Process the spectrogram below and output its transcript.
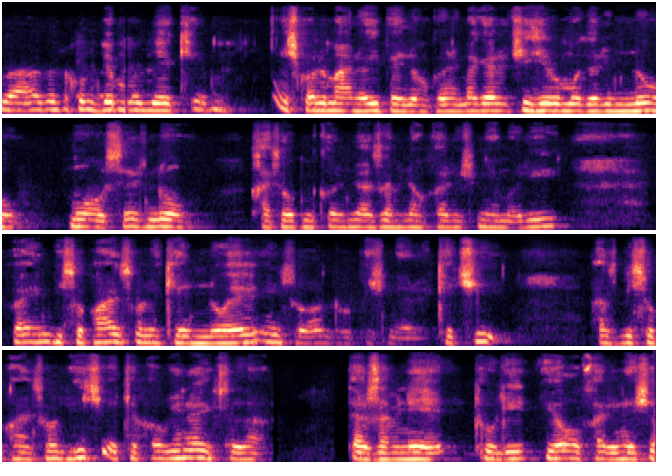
و البته خب ما یک اشکال معنایی پیدا می‌کنیم. اگر چیزی رو ما داریم نو معاصر نو خطاب می‌کنیم در زمین آفرینش معماری و این 25 ساله که نوع این سوال رو پیش میاره که چی؟ از 25 سال هیچ اتفاقی نیفتادن در زمینه تولید یا آفرینش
